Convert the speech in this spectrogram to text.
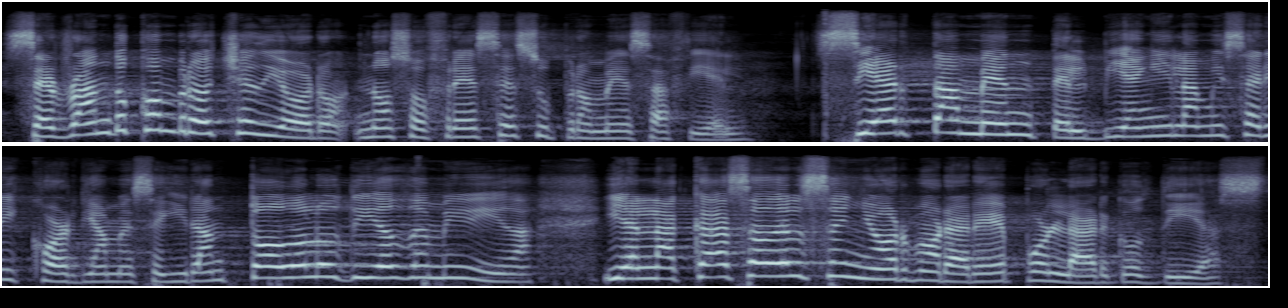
cerrando con broche de oro, nos ofrece su promesa fiel. Ciertamente el bien y la misericordia me seguirán todos los días de mi vida y en la casa del Señor moraré por largos días.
